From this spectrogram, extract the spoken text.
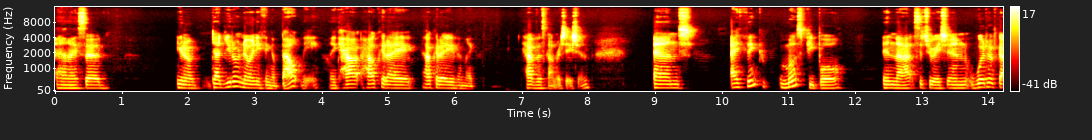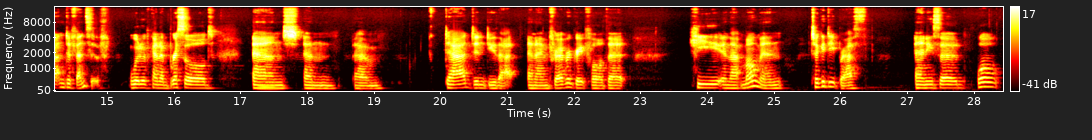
and I said, "You know, Dad, you don't know anything about me. Like, how how could I how could I even like have this conversation?" And I think most people in that situation would have gotten defensive, would have kind of bristled, and and um, Dad didn't do that, and I'm forever grateful that he, in that moment, took a deep breath, and he said, "Well,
